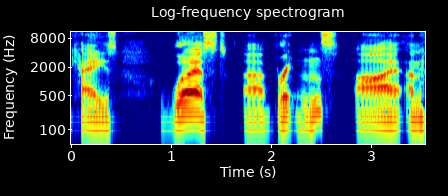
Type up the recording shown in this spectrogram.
UK's worst uh, Britons, uh, and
